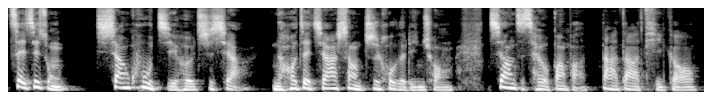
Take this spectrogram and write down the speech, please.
在这种相互结合之下，然后再加上之后的临床，这样子才有办法大大提高。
